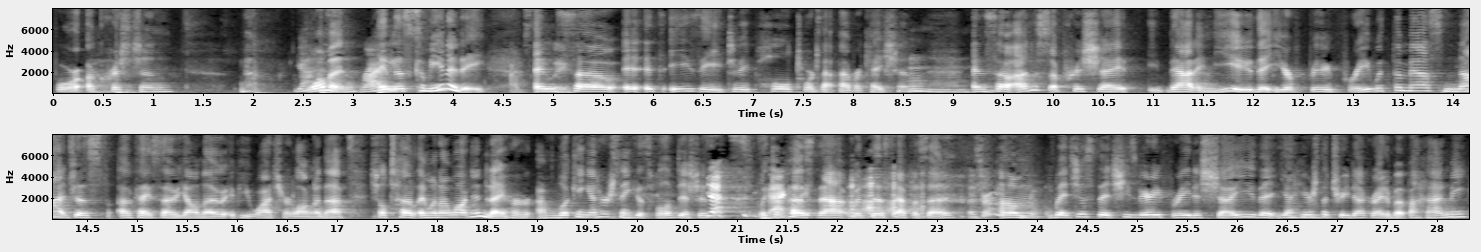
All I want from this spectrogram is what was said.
for a Christian Yes, woman right. in this community. Absolutely. And so it, it's easy to be pulled towards that fabrication. Mm-hmm. And so I just appreciate that in you that you're very free with the mess, Mm-hmm. not just, okay, so y'all know if you watch her long enough, she'll totally. And when I walked in today, her I'm looking at her sink, it's full of dishes. Yes, We can post that with this episode. That's right. Um, but just that she's very free to show you that, yeah, Mm-hmm. here's the tree decorated, but behind me,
